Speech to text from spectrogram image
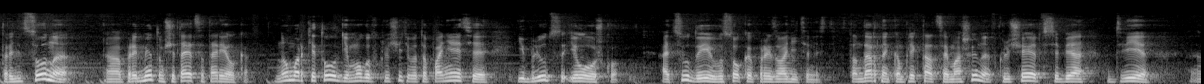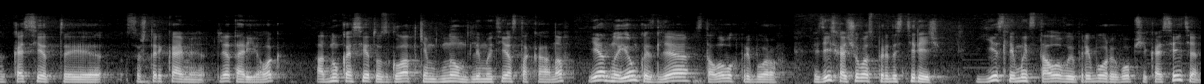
Традиционно а, предметом считается тарелка, но маркетологи могут включить в это понятие и блюдце, и ложку. Отсюда и высокая производительность. Стандартная комплектация машины включает в себя две э, кассеты со штриками для тарелок, одну кассету с гладким дном для мытья стаканов и одну емкость для столовых приборов. Здесь хочу вас предостеречь. Если мыть столовые приборы в общей кассете,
